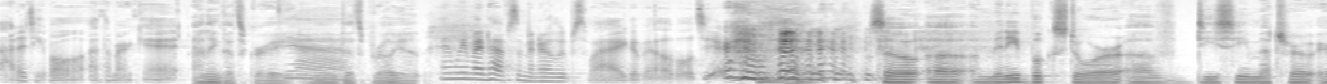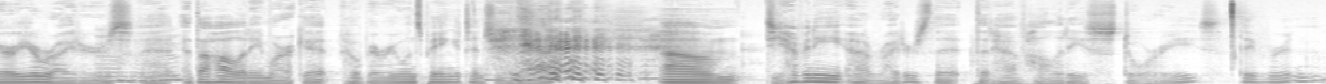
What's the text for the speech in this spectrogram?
at a table at the market. I think that's great. I Yeah. think that's brilliant. And we might have some inner loop swag available too. So, uh, a mini bookstore of DC metro area writers at, at the holiday market. Hope everyone's paying attention to that. um, do you have any uh, writers that, that have holiday stories they've written?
